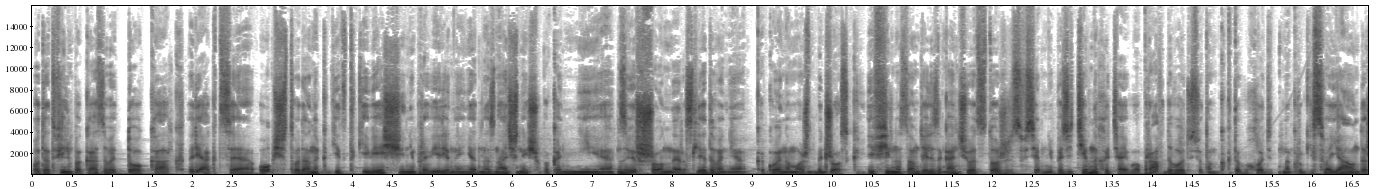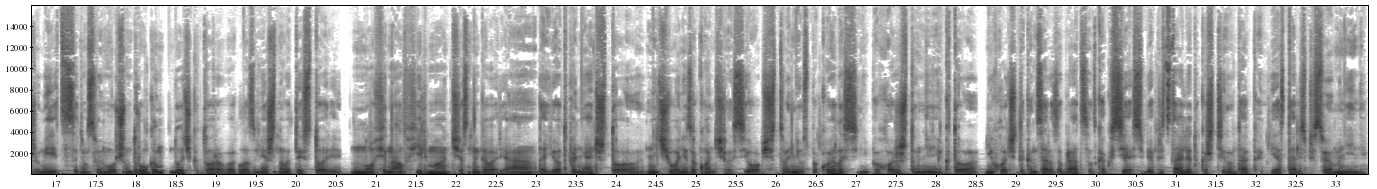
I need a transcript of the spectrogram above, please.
Вот этот фильм показывает то, как реакция общества да, на какие-то такие вещи, непроверенные, неоднозначные, еще пока не завершенное расследование, какое оно может быть жесткой. И фильм, на самом деле, заканчивается тоже совсем не позитивно, хотя его оправдывают, все там как-то выходит на круги своя, он даже мирится с этим своим лучшим другом, дочь которого была замешана в этой истории. Но финал фильма, честно говоря, дает понять, что ничего не закончилось, и общество не успокоилось, и не похоже, что никто не хочет до конца разобраться, вот как все себе представили эту картину, так и остались при своем мнении.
